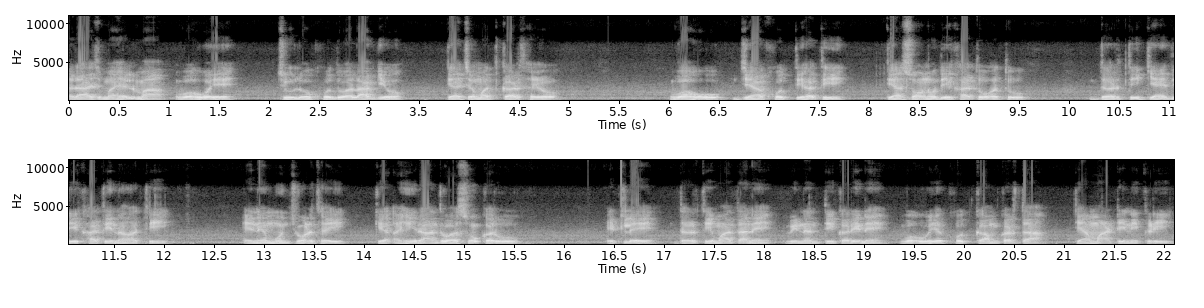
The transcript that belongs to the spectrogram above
રાજમહેલમાં વહુએ ચૂલો ખોદવા લાગ્યો, ત્યાં ચમત્કાર થયો. વહુ જ્યાં ખોદતી હતી, ત્યાં સોનું દેખાતું હતું. ધરતી ક્યાંય દેખાતી ન હતી. એને મૂંઝવણ થઈ કે અહીં રાંધવા શું કરવું? એટલે ધરતી માતાને વિનંતી કરીને વહુએ ખોદકામ કરતા ત્યાં માટી નીકળી.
